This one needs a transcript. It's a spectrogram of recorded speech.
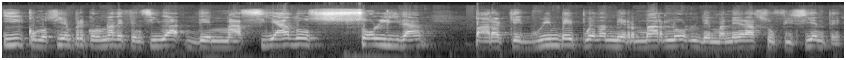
y como siempre con una defensiva demasiado sólida para que Green Bay pueda mermarlo de manera suficiente.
